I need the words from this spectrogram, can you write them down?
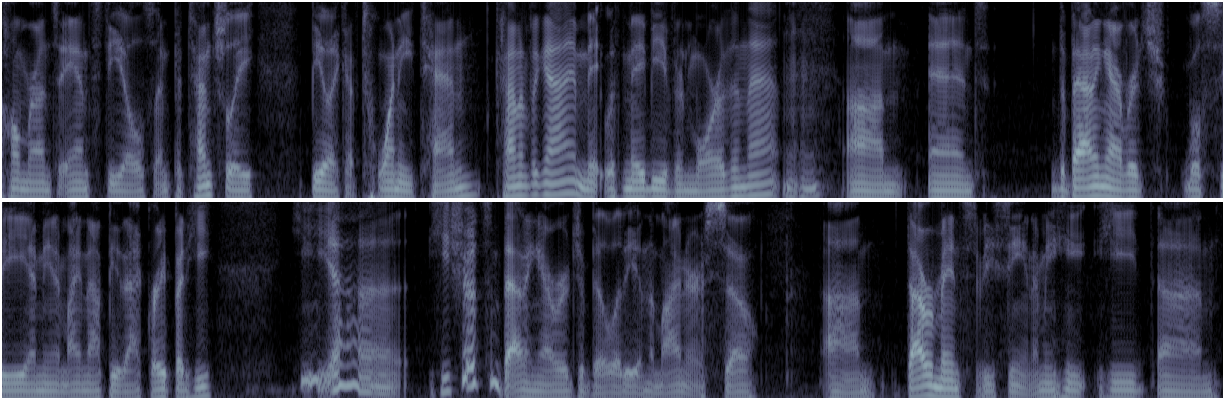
home runs and steals, and potentially be like a 2010 kind of a guy with maybe even more than that. Um, and the batting average, we'll see. I mean, it might not be that great, but he he uh, he showed some batting average ability in the minors, so um, that remains to be seen. I mean, he he um,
